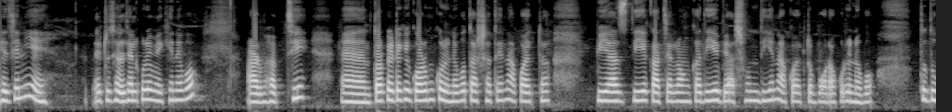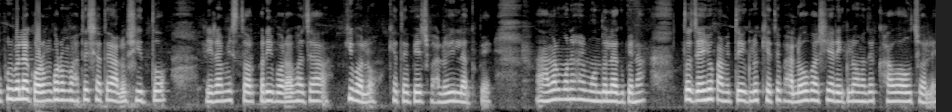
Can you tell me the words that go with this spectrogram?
ভেজে নিয়ে একটু ঝাল ঝাল করে মেখে নেব। আর ভাবছি তরকারিটাকে গরম করে নেব। তার সাথে না কয়েকটা পেঁয়াজ দিয়ে, কাঁচা লঙ্কা দিয়ে, বেসন দিয়ে না কয়েকটা বড়া করে নেব। তো দুপুরবেলায় গরম গরম ভাতের সাথে আলু সিদ্ধ, নিরামিষ তরকারি, বড়া ভাজা, কি বলো? খেতে বেশ ভালোই লাগবে। আমার মনে হয় মন্দ লাগবে না। তো যাই হোক, আমি তো এগুলো খেতে ভালোবাসি আর এগুলো আমাদের খাওয়াও চলে।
